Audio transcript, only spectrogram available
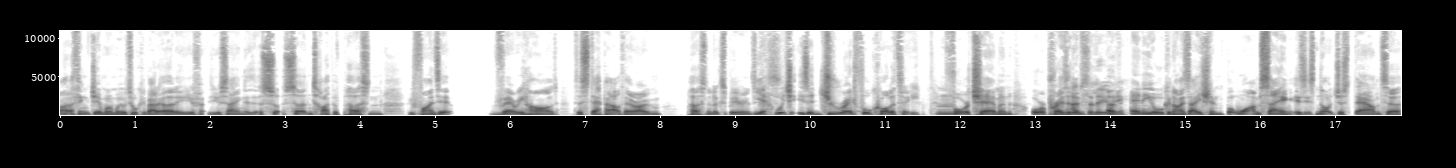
I think Jim, when we were talking about it earlier, you f- you were saying a certain type of person who finds it very hard to step out of their own personal experience, Yes. which is a dreadful quality Mm. for a chairman or a president Absolutely. of any organisation. But what I'm saying is, it's not just down to.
